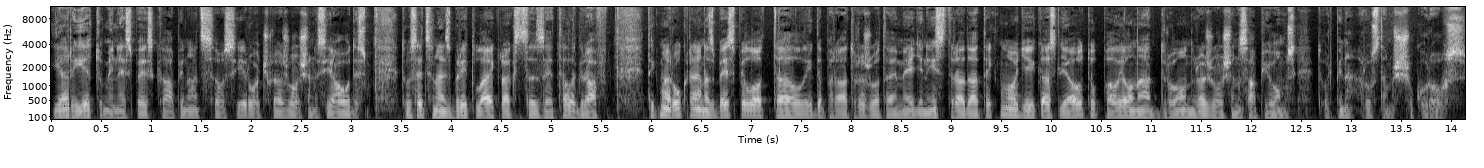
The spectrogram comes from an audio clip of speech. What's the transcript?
ja rietumi nespēs kāpināt savas ieroču ražošanas jaudas. To secinājis Britu laikraksts Z Telegraph. Tikmēr Ukrainas bezpilota lidaparātu ražotāji mēģina izstrādāt tehnoloģiju, kas ļautu palielināt dronu ražošanas apjomus. Turpina Rustams Šukurovs.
